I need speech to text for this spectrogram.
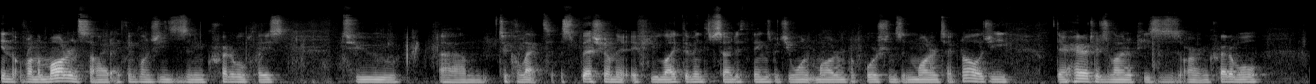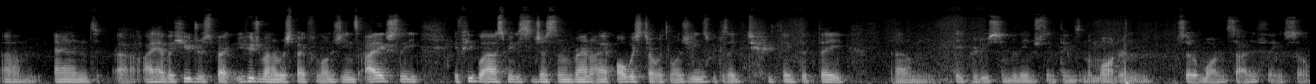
In the, the modern side, I think Longines is an incredible place to um, to collect, especially on the if you like the vintage side of things, but you want modern proportions and modern technology. Their heritage line of pieces are incredible, um, and uh, I have a huge respect, a huge amount of respect for Longines. I actually, if people ask me to suggest them brand, I always start with Longines because I do think that they um, they produce some really interesting things in the modern sort of modern side of things. So.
